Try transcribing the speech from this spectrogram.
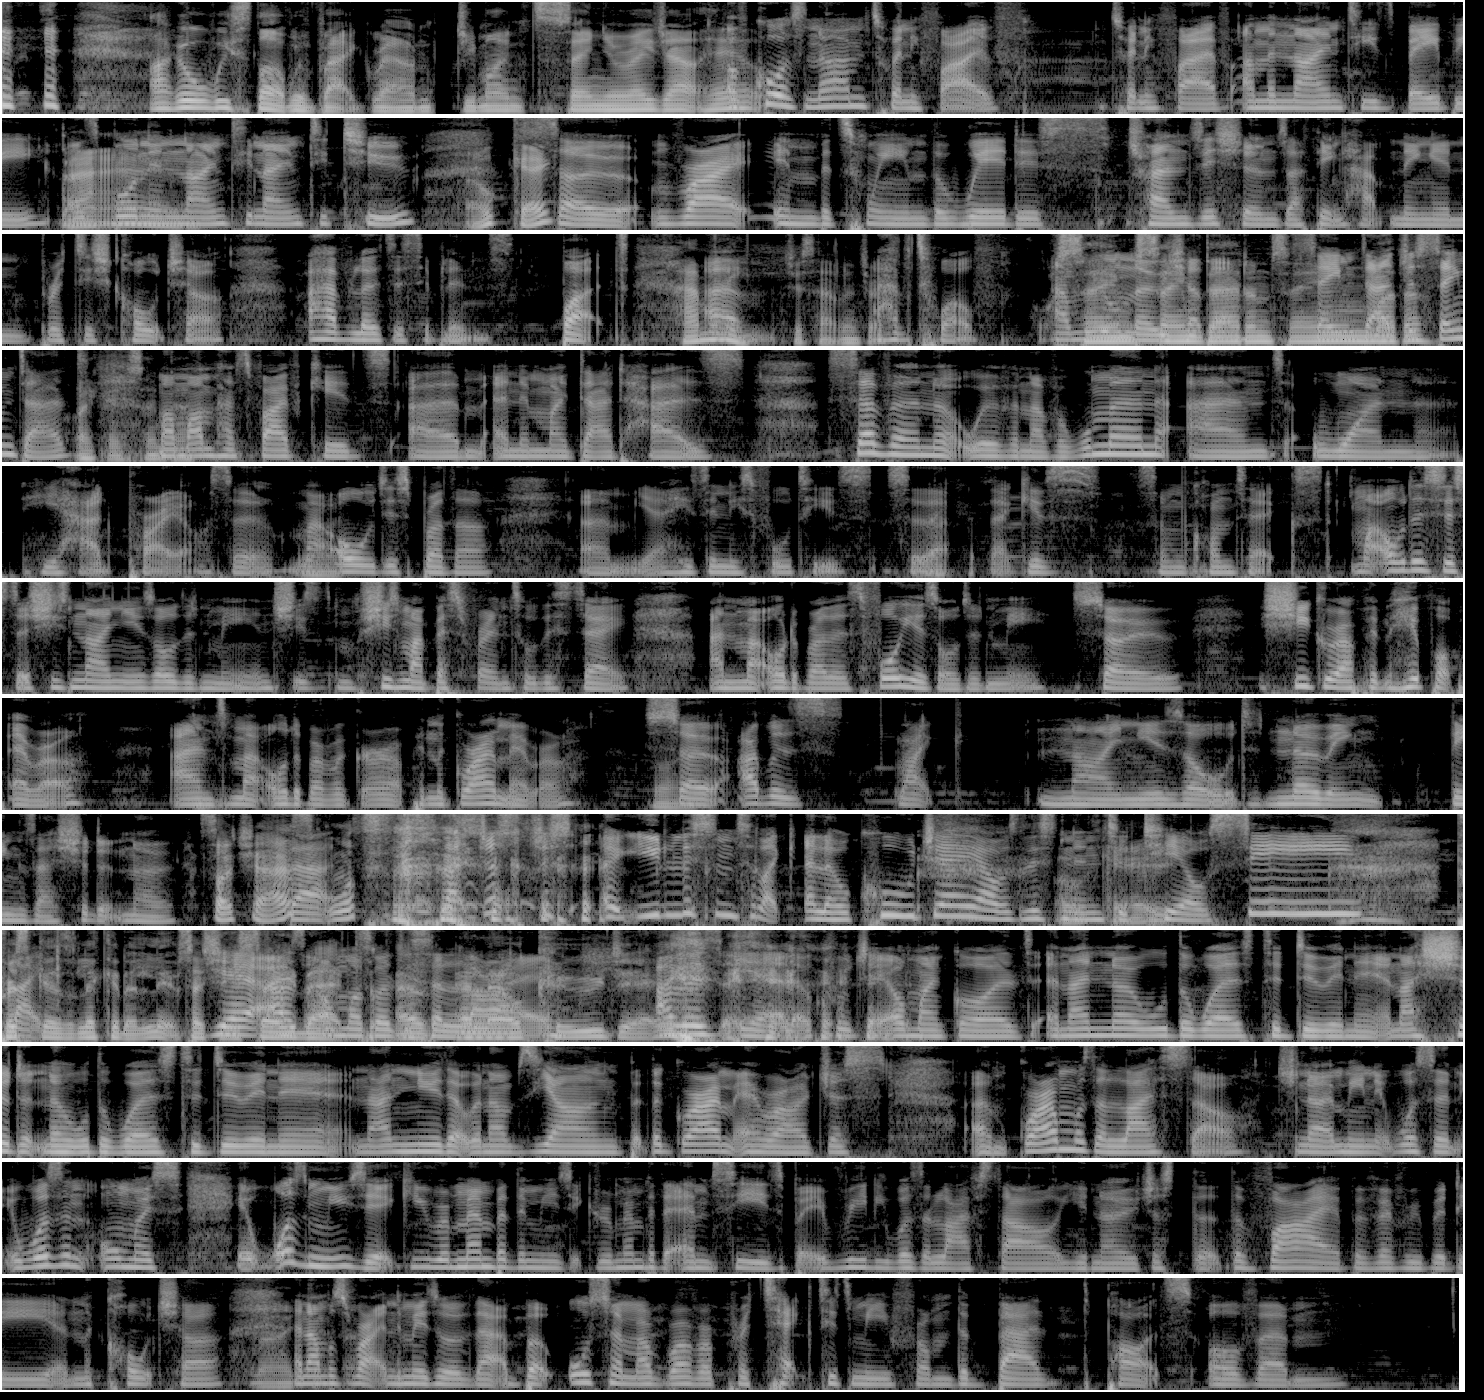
I always start with background. Do you mind saying your age out here? Of course, no, I'm 25. 25. I'm a 90s baby. I was born in 1992. Okay. So, right in between the weirdest transitions, I think, happening in British culture. I have loads of siblings, but How many? um, Just out of I have 12. And we all Same, know same each other. dad and same, same dad, mother? just same dad. Okay, same my mum has five kids, um, and then my dad has seven with another woman, and one he had prior. So my Right. oldest brother, um, yeah, he's in his forties, so that that gives some context. My older sister, she's nine years older than me, and she's she's my best friend till this day. And my older brother is four years older than me, so she grew up in the hip hop era, and my older brother grew up in the grime era. So I was like nine years old, knowing things I shouldn't know Such as that- what's like just just like you listen to like LL Cool J. I was listening to Okay. TLC. Priska's licking her lips as she's Yeah, I saying was- oh my God, it's a LL lie. Cool J. I was yeah LL Cool J. Oh my god! And I know all the words to doing it, and I shouldn't know all the words to doing it. And I knew that when I was young. But the grime era just um, grime was a lifestyle. Do you know what I mean? It wasn't. It wasn't almost. It was music. You remember the music. You remember the MCs. But it really was a lifestyle. You know, just the the vibe of everybody and the culture. and I was right in the middle of that. But also, my brother protected me from the bad parts of um,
